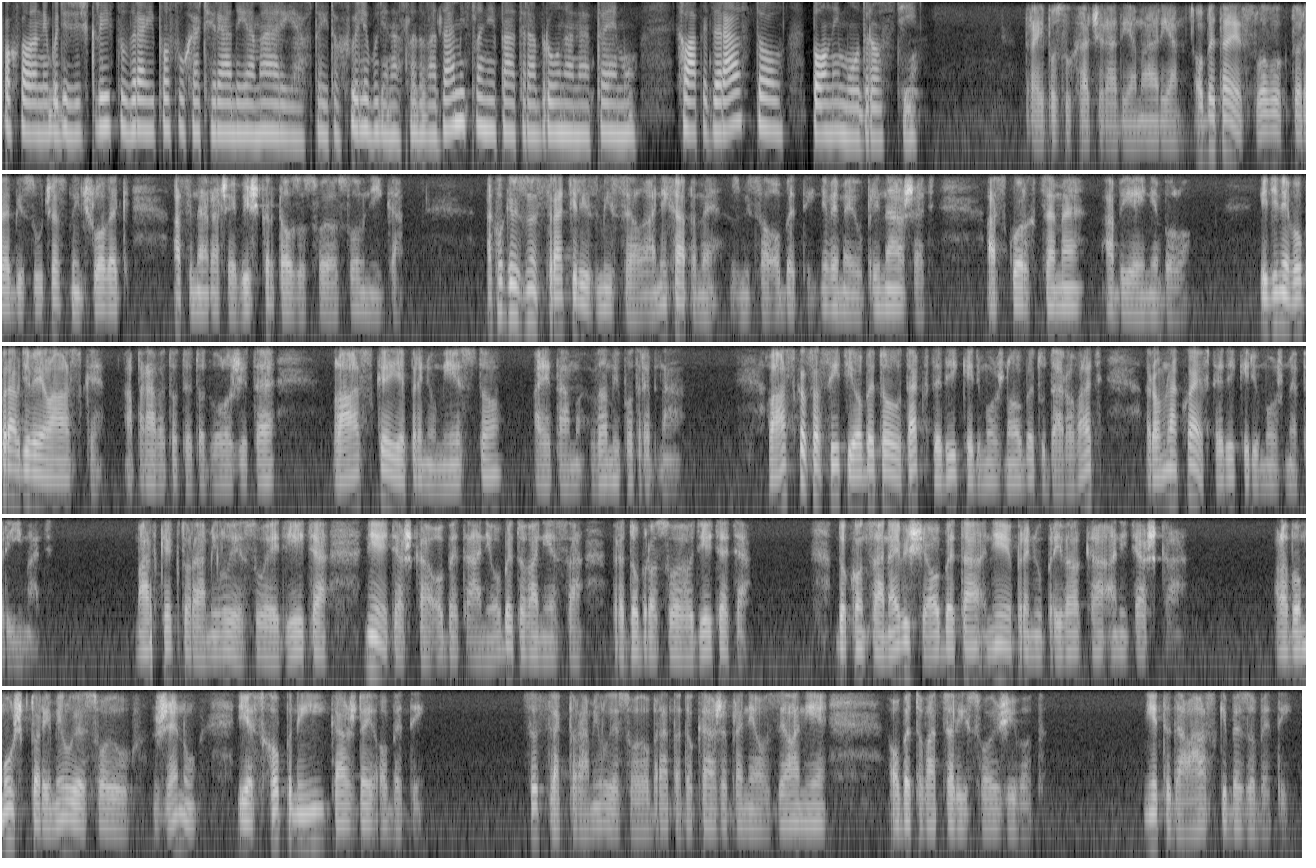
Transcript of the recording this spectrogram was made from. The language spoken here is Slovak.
Pochválený bude Ježiš Kristus, drahí posluchači Rádia Mária. V tejto chvíli bude nasledovať zamyslenie Pátra Brúna na tému Chlapec rástol, plný múdrosti. Drahí poslucháči Rádia Mária, obeta je slovo, ktoré by súčasný človek asi najradšej vyškrtol zo svojho slovníka. Ako keby sme stratili zmysel a nechápeme zmysel obety, nevieme ju prinášať a skôr chceme, aby jej nebolo. Jedine v opravdivej láske, a práve toto je to dôležité, láske je pre ňu miesto a je tam veľmi potrebná. Láska sa síti obetou tak vtedy, keď možno obetu darovať, rovnako aj vtedy, keď ju môžeme príjmať. Matke, ktorá miluje svoje dieťa, nie je ťažká obeta ani obetovanie sa pre dobro svojho dieťaťa. Dokonca najvyššia obeta nie je pre ňu priveľká ani ťažká. Alebo muž, ktorý miluje svoju ženu, je schopný každej obety. Sestra, ktorá miluje svojho brata, dokáže pre neho vzdelanie obetovať celý svoj život. Nie teda lásky bez obety.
